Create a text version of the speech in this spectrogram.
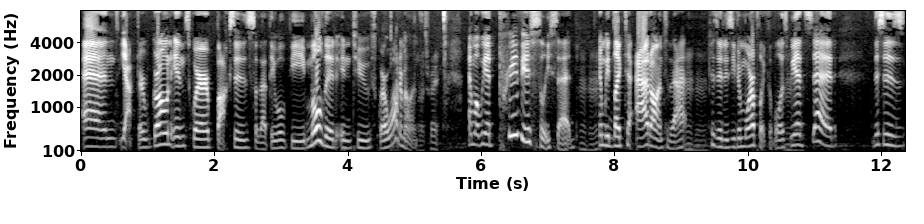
and yeah, they're grown in square boxes so that they will be molded into square watermelons. That's right. And what we had previously said, and we'd like to add on to that because it is even more applicable, is we had said this is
